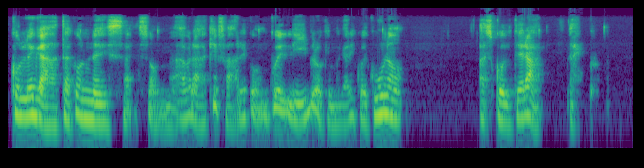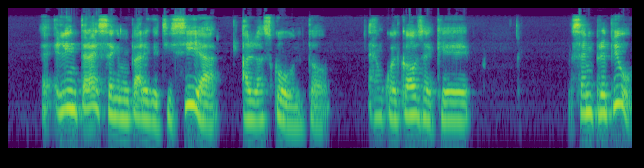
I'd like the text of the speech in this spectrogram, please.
collegata, connessa, insomma, avrà a che fare con quel libro che magari qualcuno ascolterà. Ecco. E l'interesse che mi pare che ci sia all'ascolto è un qualcosa che sempre più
